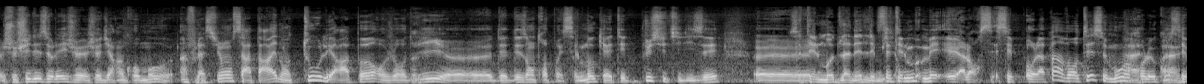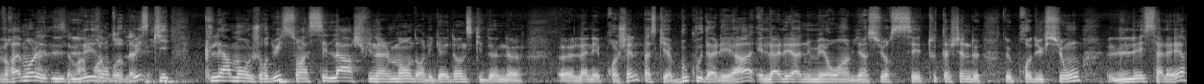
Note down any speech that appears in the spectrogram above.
je suis désolé, je, je vais dire un gros mot, inflation, ça apparaît dans tous les rapports aujourd'hui euh, des, des entreprises. C'est le mot qui a été le plus utilisé. euh, C'était le mot de l'année de l'émission. C'était le mot, mais euh, alors c'est- on l'a pas inventé ce mot hein, pour le coup. ouais. C'est vraiment les, vraiment entreprises qui clairement aujourd'hui sont assez larges finalement dans les guidance qu'ils donnent euh, l'année prochaine parce qu'il y a beaucoup d'aléas et l'aléa numéro un bien sûr c'est toute la chaîne de, de production, les salaires.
